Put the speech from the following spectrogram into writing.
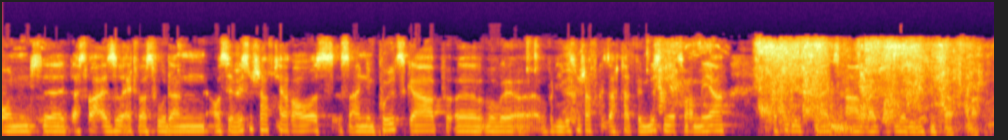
und äh, das war also etwas, wo dann aus der Wissenschaft heraus es einen Impuls gab, äh, wo, wir, wo die Wissenschaft gesagt hat, wir müssen jetzt mal mehr Öffentlichkeitsarbeit über die Wissenschaft machen.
